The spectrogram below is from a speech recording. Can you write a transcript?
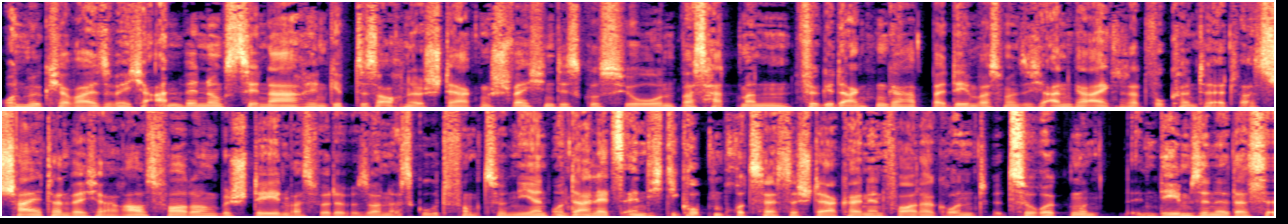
und möglicherweise welche Anwendungsszenarien gibt es auch eine Stärken-Schwächen-Diskussion? Was hat man für Gedanken gehabt bei dem, was man sich angeeignet hat? Wo könnte etwas scheitern? Welche Herausforderungen bestehen? Was würde besonders gut funktionieren? Und da letztendlich die Gruppenprozesse stärker in den Vordergrund zu rücken und in dem Sinne das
